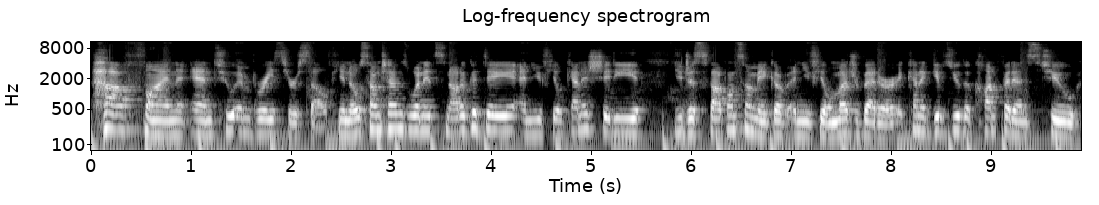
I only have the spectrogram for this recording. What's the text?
have fun and to embrace yourself. You know, sometimes when it's not a good day and you feel kind of shitty, you just slap on some makeup and you feel much better. It kind of gives you the confidence to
